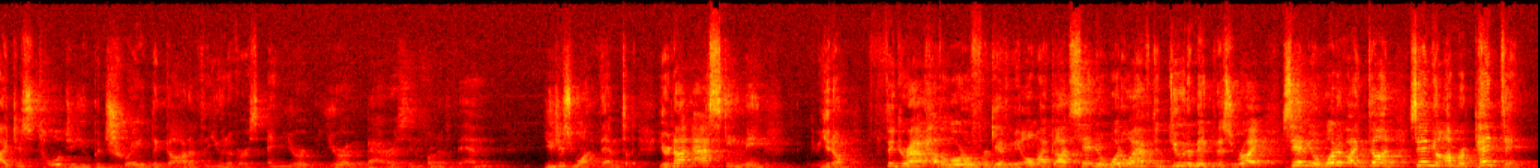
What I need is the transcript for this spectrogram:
I just told you you betrayed the God of the universe and you're, you're embarrassed in front of them? You just want them to. You're not asking me, you know, figure out how the Lord will forgive me. Oh my God, Samuel, what do I have to do to make this right? Samuel, what have I done? Samuel, I'm repenting.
